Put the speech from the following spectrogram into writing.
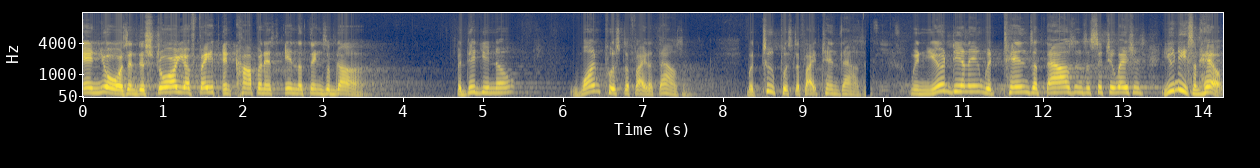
and yours and destroy your faith and confidence in the things of God. But did you know? One puts to flight a thousand, but two puts to flight 10,000. When you're dealing with tens of thousands of situations, you need some help.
